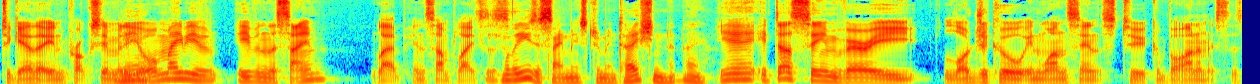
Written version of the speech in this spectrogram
together in proximity, yeah. or maybe even the same lab in some places. Well, they use the same instrumentation, don't they? Yeah, it does seem very logical in one sense to combine them. It's the,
